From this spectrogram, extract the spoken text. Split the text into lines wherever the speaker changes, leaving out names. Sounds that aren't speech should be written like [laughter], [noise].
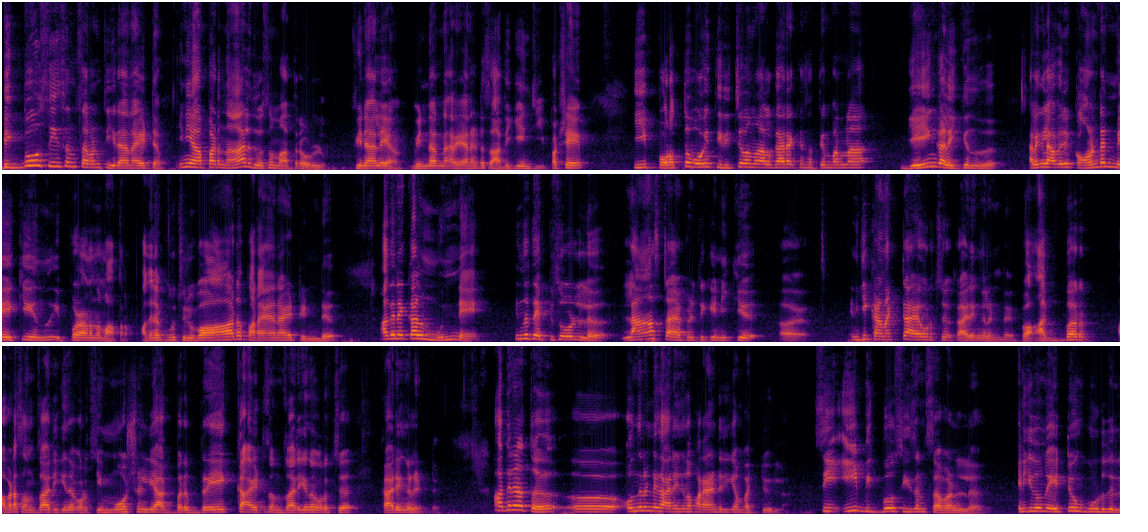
Big Boss season seven തീരാനായിട്ട് ഇനി ആപ്പാട് നാല് ദിവസം മാത്രമേ ഉള്ളൂ. ഫിനാലെയാണ് വിന്നറിനെ അറിയാനായിട്ട് സാധിക്കുകയും ചെയ്യും. പക്ഷേ ഈ പുറത്ത് പോയി തിരിച്ചു വന്ന ആൾക്കാരൊക്കെ സത്യം പറഞ്ഞാൽ ഗെയിം കളിക്കുന്നത് അല്ലെങ്കിൽ അവർ കോണ്ടന്റ് മേക്ക് ചെയ്യുന്നത് ഇപ്പോഴാണെന്ന് മാത്രം. അതിനെക്കുറിച്ച് ഒരുപാട് പറയാനായിട്ടുണ്ട്. അതിനേക്കാൾ മുന്നേ ഇന്നത്തെ എപ്പിസോഡിൽ ലാസ്റ്റ് ആയപ്പോഴത്തേക്ക് എനിക്ക് എനിക്ക് കണക്റ്റ് ആയ കുറച്ച് കാര്യങ്ങളുണ്ട്. ഇപ്പോൾ അക്ബർ അവിടെ സംസാരിക്കുന്ന കുറച്ച് ഇമോഷണലി അക്ബർ ബ്രേക്ക് ആയിട്ട് സംസാരിക്കുന്ന കുറച്ച് കാര്യങ്ങളുണ്ട്. അതിനകത്ത് ഒന്ന് രണ്ട് കാര്യങ്ങൾ പറയാണ്ടിരിക്കാൻ പറ്റില്ല. സി ഈ ബിഗ് ബോസ് സീസൺ സെവനിൽ എനിക്ക് തോന്നുന്നു ഏറ്റവും കൂടുതൽ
